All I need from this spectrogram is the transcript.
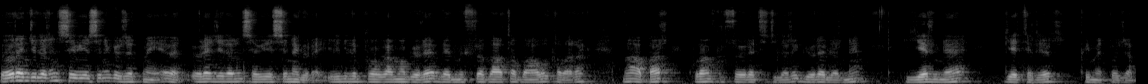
Öğrencilerin seviyesini gözetmeyi. Evet öğrencilerin seviyesine göre, ilgili programa göre ve müfredata bağlı kalarak ne yapar? Kur'an kursu öğreticileri görevlerini yerine getirir kıymetli hocam.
